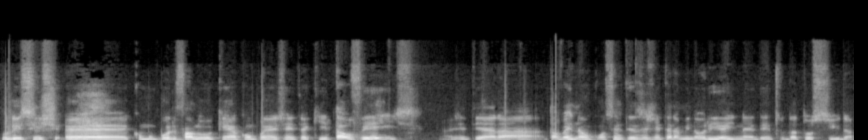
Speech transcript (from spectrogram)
Ulisses, é, como o Bolo falou, quem acompanha a gente aqui, talvez a gente era. Talvez não, com certeza a gente era minoria aí, né, dentro da torcida.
